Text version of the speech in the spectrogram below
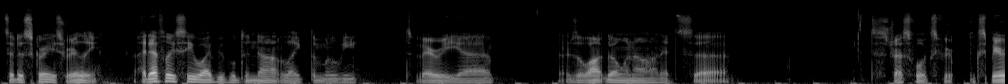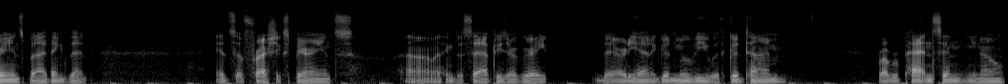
it's a disgrace, really. I definitely see why people do not like the movie. It's very, uh, there's a lot going on. It's, uh, stressful exper- experience, but I think that it's a fresh experience. Uh, I think the Safdies are great. They already had a good movie with Good Time. Robert Pattinson, you know.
